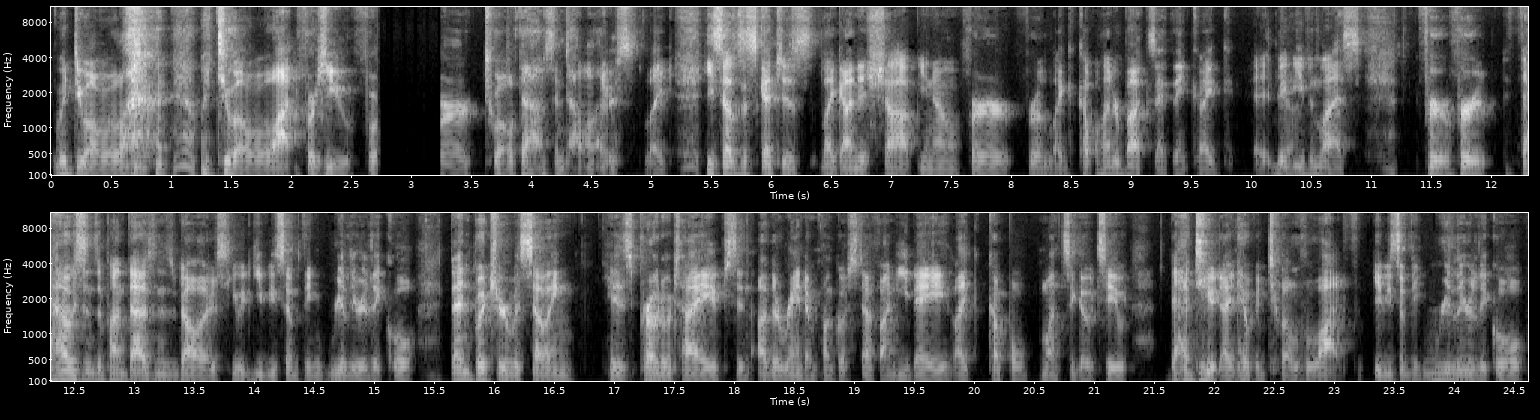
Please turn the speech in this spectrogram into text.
would do a lot, would do a lot for you for for twelve thousand dollars. Like he sells the sketches like on his shop, you know, for for like a couple hundred bucks, I think, like eh, maybe Yeah. even less. For for thousands upon thousands of dollars, he would give you something really really cool. Ben Butcher was selling his prototypes and other random Funko stuff on eBay like a couple months ago too. That dude I know would do a lot, give you something really really cool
